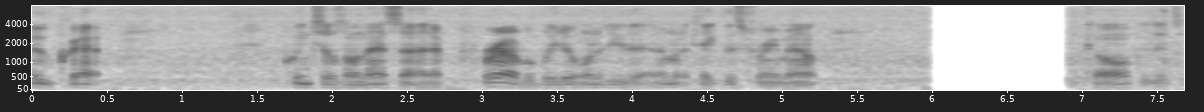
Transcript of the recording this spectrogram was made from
Oh crap. Queen cells on that side. I probably don't want to do that. I'm going to take this frame out call because it's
